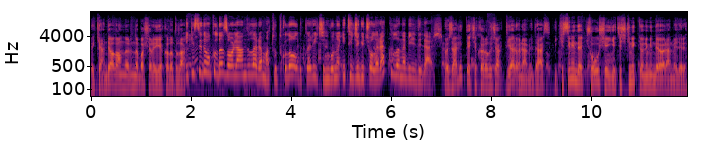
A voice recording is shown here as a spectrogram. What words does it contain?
ve kendi alanlarında başarıyı yakaladılar. İkisi de okulda zorlandılar ama tutkulu oldukları için bunu itici güç olarak kullanabildiler. Özellikle çıkarılacak diğer önemli ders, ikisinin de çoğu şeyi yetişkinlik döneminde öğrenmeleri.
